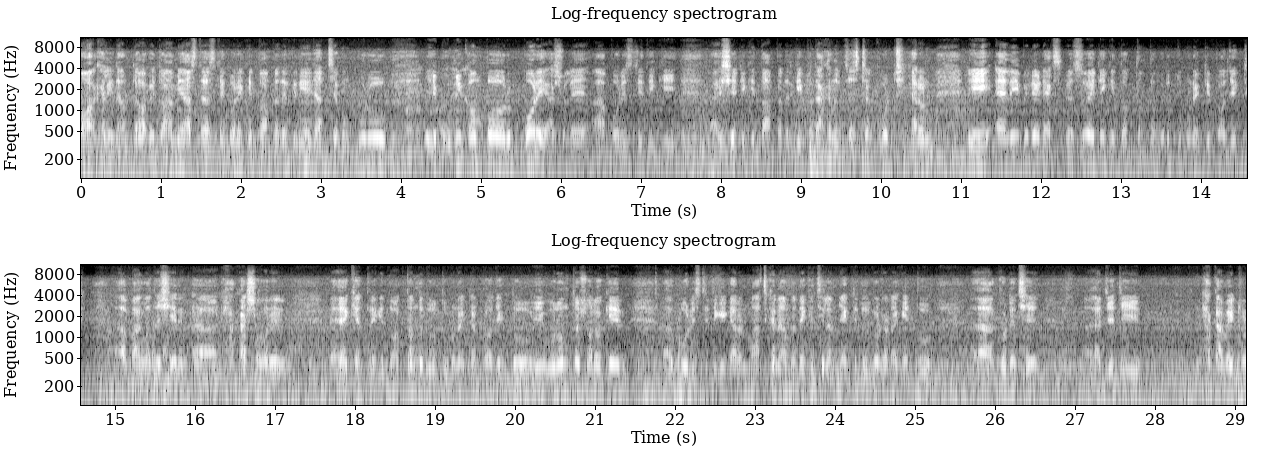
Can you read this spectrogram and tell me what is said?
মহাখালী নামতে হবে। তো আমি আস্তে আস্তে করে কিন্তু আপনাদেরকে নিয়ে যাচ্ছি এবং পুরো এই ভূমিকম্পর পরে আসলে পরিস্থিতি কি সেটি কিন্তু আপনাদেরকে একটু দেখানোর চেষ্টা করছি। কারণ এই এলিভেটেড এক্সপ্রেসওয়েটি কিন্তু অত্যন্ত গুরুত্বপূর্ণ একটি প্রজেক্ট বাংলাদেশের ঢাকা শহরের ক্ষেত্রে কিন্তু অত্যন্ত গুরুত্বপূর্ণ একটা প্রজেক্ট তো এই উড়ন্ত সড়কের পরিস্থিতিকে কারণ মাঝখানে আমরা দেখেছিলাম যে একটি দুর্ঘটনা কিন্তু ঘটেছে যেটি Dhaka metro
